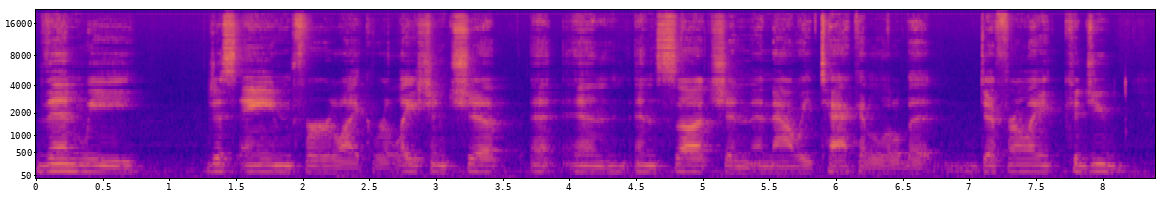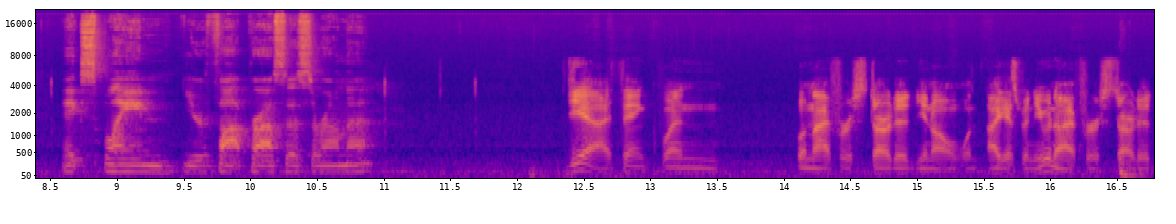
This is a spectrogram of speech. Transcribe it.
Then we just aim for like relationship and and, and such and, and now we tack it a little bit differently. Could you explain your thought process around that Yeah, I think when when I first started, you know, when, I guess when you and I first started,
